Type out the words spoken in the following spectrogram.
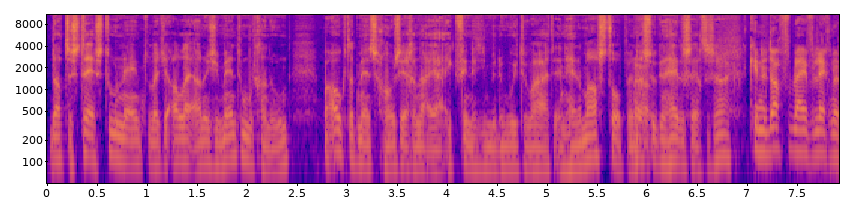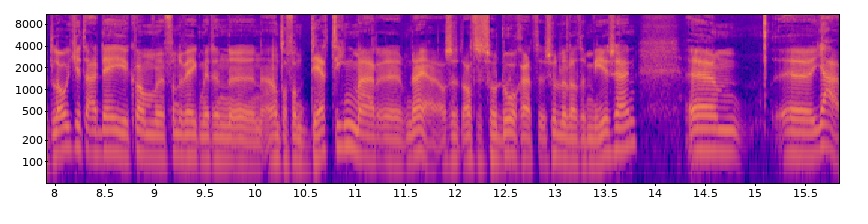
dat de stress toeneemt omdat je allerlei arrangementen moet gaan doen. Maar ook dat mensen gewoon zeggen, nou ja, ik vind het niet meer de moeite waard en helemaal stoppen. En dat is natuurlijk een hele slechte zaak. Kinderdagverblijven leggen het loodje. Het AD kwam eh, van de week met een, eh, een aantal van 13. Maar uh, nou ja, als het, als het zo doorgaat, zullen dat er meer zijn. Um, uh, ja,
